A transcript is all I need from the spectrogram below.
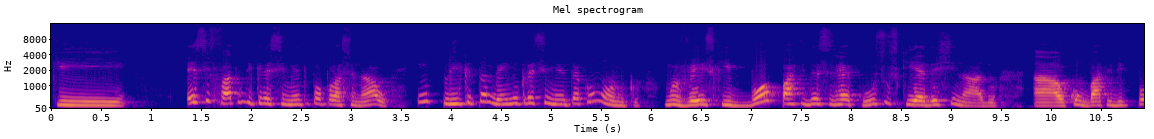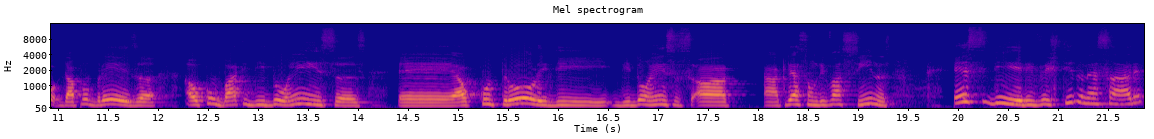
que esse fato de crescimento populacional implica também no crescimento econômico, uma vez que boa parte desses recursos que é destinado ao combate de, da pobreza, ao combate de doenças, é, ao controle de, de doenças, a a criação de vacinas, esse dinheiro investido nessa área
